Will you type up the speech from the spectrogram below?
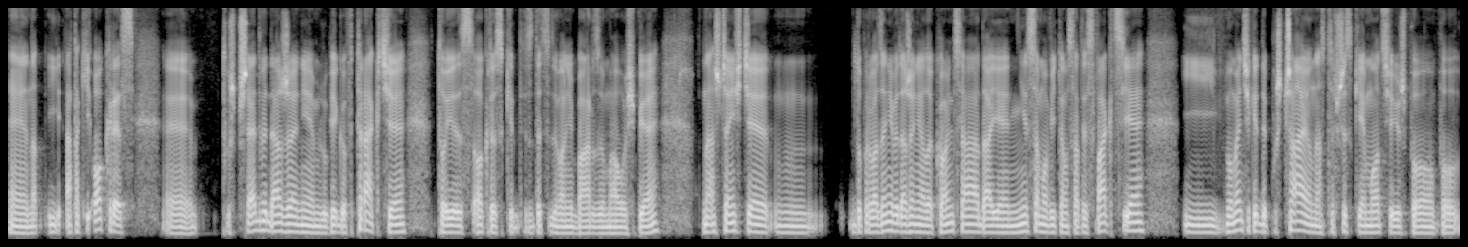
E, no, a taki okres e, tuż przed wydarzeniem lub jego w trakcie, to jest okres, kiedy zdecydowanie bardzo mało śpię. Na szczęście mm, doprowadzenie wydarzenia do końca daje niesamowitą satysfakcję i w momencie, kiedy puszczają nas te wszystkie emocje już po, po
